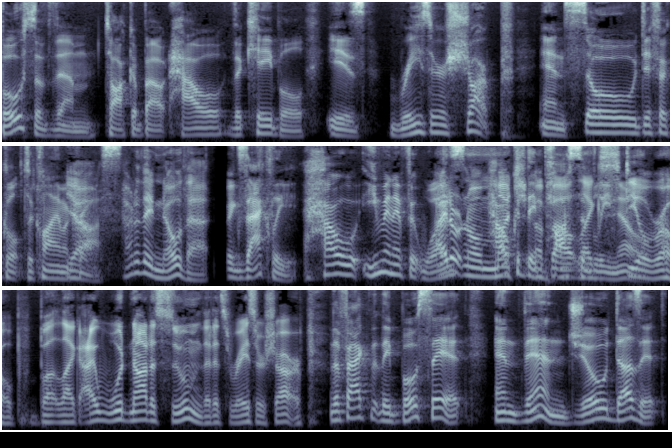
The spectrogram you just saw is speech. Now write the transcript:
both of them talk about how the cable is razor sharp and so difficult to climb Yeah. across. How do they know that? Exactly. How even if it was I don't know how much could they about like possibly know? steel rope, but like I would not assume that it's razor sharp. The fact that they both say it and then Joe does it.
